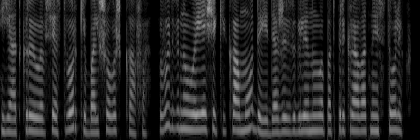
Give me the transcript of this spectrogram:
Я открыла все створки большого шкафа, выдвинула ящики комода и даже заглянула под прикроватный столик.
